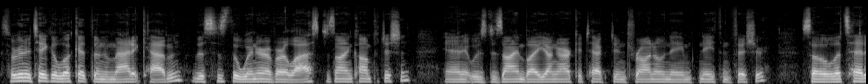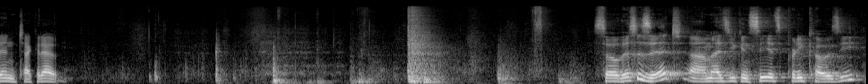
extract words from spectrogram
So we're going to take a look at the Nomadic cabin. This is the winner of our last design competition, and it was designed by a young architect in Toronto named Nathan Fisher. So let's head in and check it out. So this is it. Um, as you can see, it's pretty cozy.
